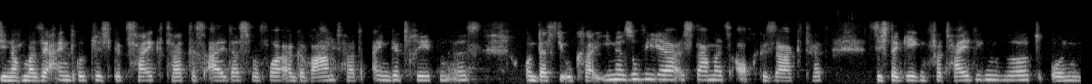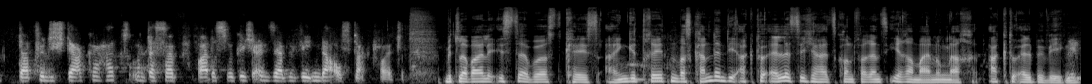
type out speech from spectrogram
die nochmal sehr eindrücklich gezeigt hat, dass all das, wovor er gewarnt hat, eingetreten ist und dass die Ukraine, so wie er es damals auch gesagt hat, sich dagegen verteidigen wird und dafür die Stärke hat. Und deshalb war das wirklich ein sehr bewegender Auftakt heute. Mittlerweile ist der Worst Case eingetreten. Was kann denn die aktuelle Sicherheitskonferenz Ihrer Meinung nach aktuell bewegen?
